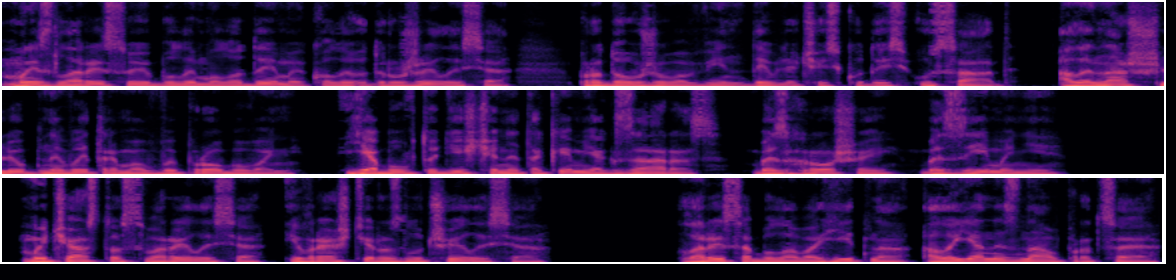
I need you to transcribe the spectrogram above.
Ми з Ларисою були молодими, коли одружилися, продовжував він, дивлячись кудись у сад, але наш шлюб не витримав випробувань. Я був тоді ще не таким, як зараз, без грошей, без імені. Ми часто сварилися і врешті розлучилися. Лариса була вагітна, але я не знав про це.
